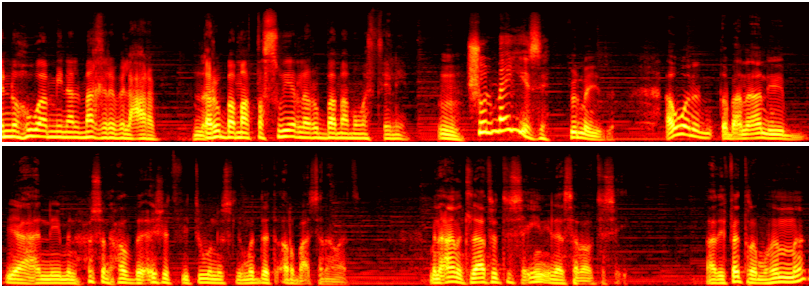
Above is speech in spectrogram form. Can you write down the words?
أنه هو من المغرب العربي نعم. لربما تصوير لربما ممثلين مم. شو الميزة؟ شو الميزة؟ اولا طبعا أنا يعني من حسن حظي عشت في تونس لمدة أربع سنوات من عام 93 إلى 97 هذه فترة مهمة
